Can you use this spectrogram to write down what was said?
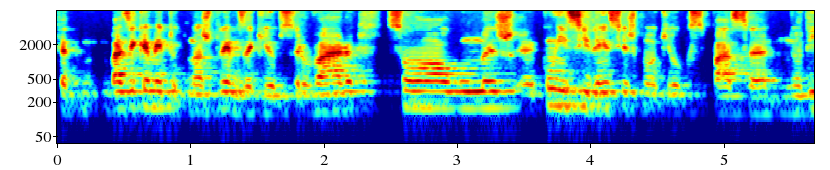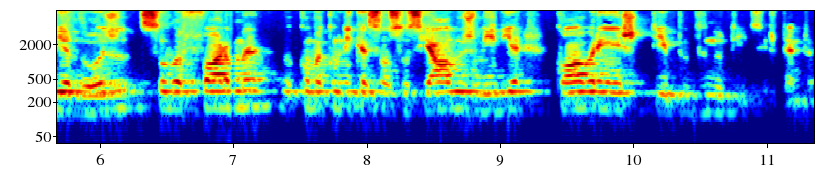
Portanto, basicamente, o que nós podemos aqui observar são algumas eh, coincidências com aquilo que se passa no dia de hoje, sobre a forma como a comunicação social, os mídias, cobrem este tipo de notícias. Portanto,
